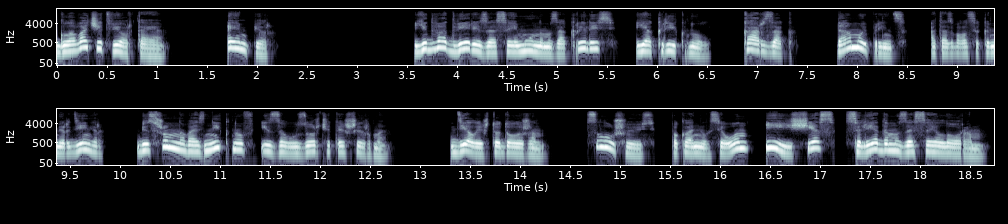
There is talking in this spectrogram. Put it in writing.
Глава четвертая. Эмпер. Едва двери за Сеймуном закрылись, я крикнул: "Карзак!" "Да, мой принц", отозвался камердинер, бесшумно возникнув из-за узорчатой ширмы. "Делай, что должен". "Слушаюсь", поклонился он и исчез следом за Сейлором.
